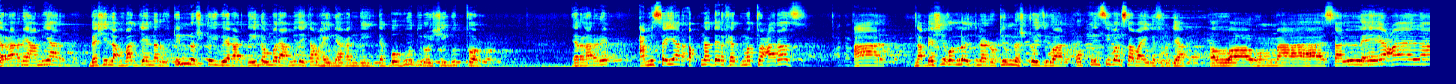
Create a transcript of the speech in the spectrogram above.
এর কারণে আমি আর বেশি লম্বা যাই না রুটিন নষ্ট হইবে, আর দুই নম্বরে আমি যাইতাম হাইলাকান্দি তা বহু দূর শিব উত্তর। এর কারণে আমি চাই আর আপনাদের খেদমত আরজ আর না বেশি করলে হইতো না রুটিন নষ্ট হয়ে যাব আর ও প্রিন্সিপাল সাবাই গেছিল গিয়া আল্লাহুম্মা সাল্লি আলা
